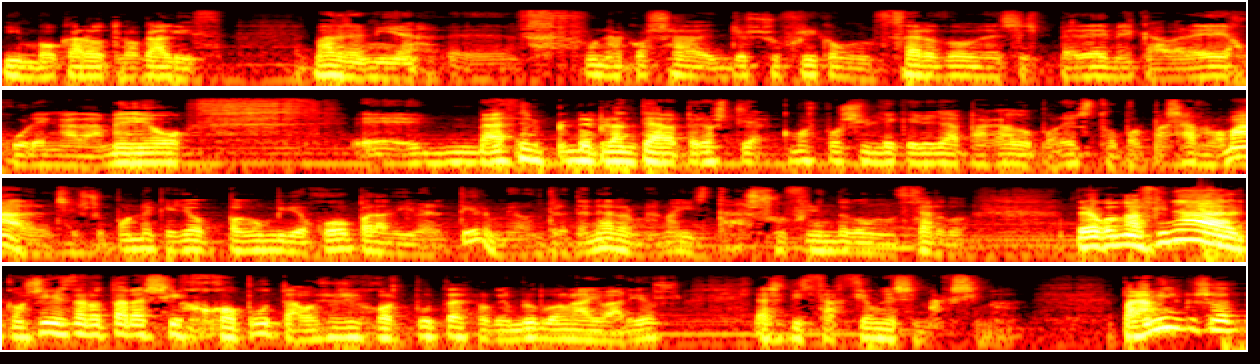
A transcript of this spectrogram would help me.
invocar otro cáliz. Madre mía, eh, una cosa, yo sufrí como un cerdo, me desesperé, me cabré, juré en arameo. Eh, a veces me planteaba, pero hostia, ¿cómo es posible que yo haya pagado por esto, por pasarlo mal? Se supone que yo pago un videojuego para divertirme o entretenerme, ¿no? Y estás sufriendo como un cerdo. Pero cuando al final consigues derrotar a ese hijo puta o esos hijos putas, porque en Bloodborne hay varios, la satisfacción es máxima. Para mí incluso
